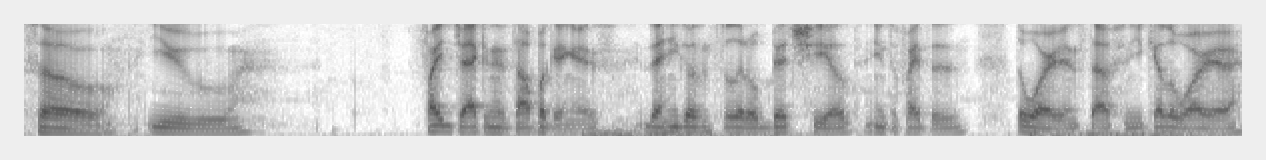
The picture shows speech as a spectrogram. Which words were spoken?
So you fight Jack and his doppelgangers. Then he goes into the little bitch shield. You need to fight the the warrior and stuff. And you kill the warrior,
